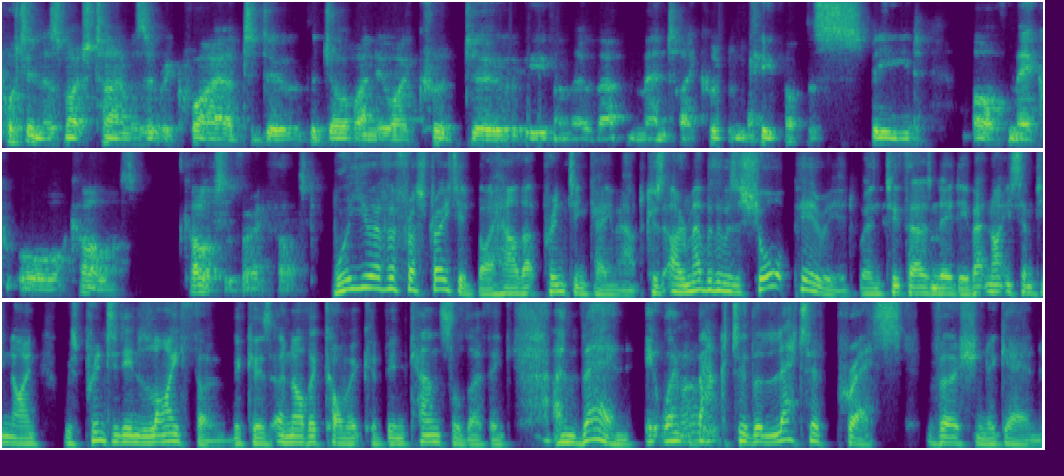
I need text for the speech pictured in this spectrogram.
put in as much time as it required to do the job I knew I could do, even though that meant I couldn't keep up the speed of Mick or Carlos. Carlos was very fast. Were you ever frustrated by how that printing came out? Because I remember there was a short period when 2000 AD, about 1979, was printed in litho because another comic had been cancelled, I think. And then it went oh. back to the letterpress version again,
